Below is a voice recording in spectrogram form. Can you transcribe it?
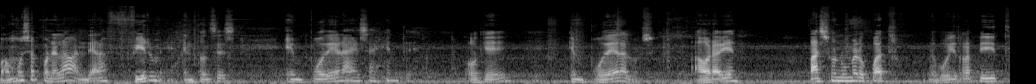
Vamos a poner la bandera firme. Entonces, empodera a esa gente, ¿ok? Empodéralos. Ahora bien, paso número 4. Me voy rapidito.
